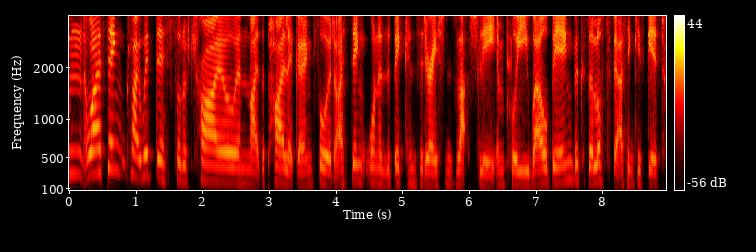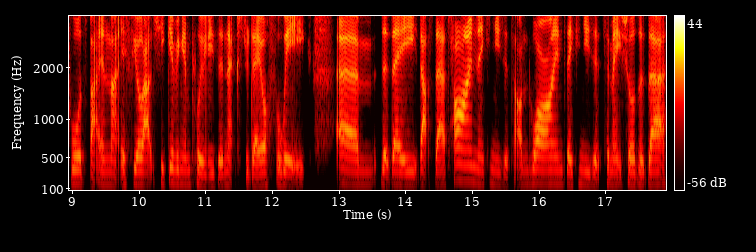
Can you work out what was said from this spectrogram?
um, well, I think like with this sort of trial and like the pilot going forward, I think one of the big considerations is actually employee well-being because a lot of it I think is geared towards that. In that if you're actually giving employees an extra day off a week, um, that they that's their time, they can use it to unwind, they can use it to make sure that their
